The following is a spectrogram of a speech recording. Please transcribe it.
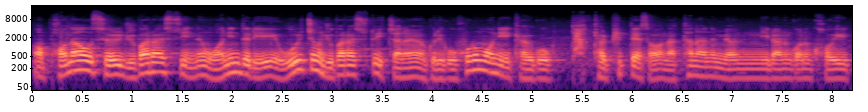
어, 번아웃을 유발할 수 있는 원인들이 우울증을 유발할 수도 있잖아요. 그리고 호르몬이 결국 딱 결핍돼서 나타나는 면이라는 거는 거의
